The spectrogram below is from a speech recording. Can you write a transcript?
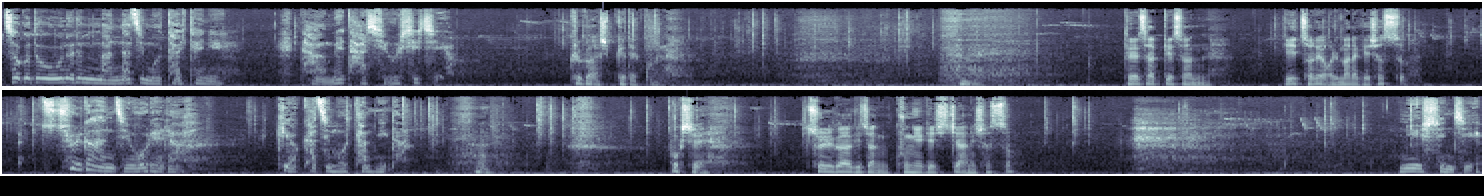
적어도 오늘은 만나지 못할 테니 다음에 다시 오시지요. 그거 아쉽게 됐군. 대사께선 이 절에 얼마나 계셨소? 출가한 지 오래라 기억하지 못합니다. 혹시 출가하기 전 궁에 계시지 않으셨어? 니신지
